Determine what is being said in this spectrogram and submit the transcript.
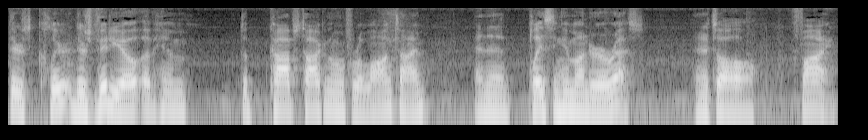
there's clear there's video of him, the cops talking to him for a long time, and then placing him under arrest, and it's all fine.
